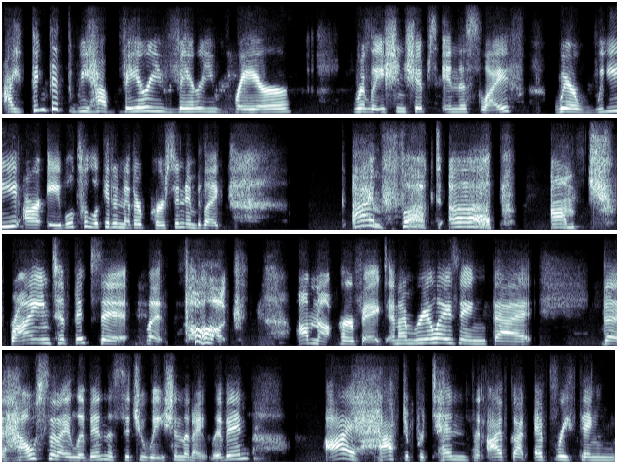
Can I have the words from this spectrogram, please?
I think that we have very very rare relationships in this life where we are able to look at another person and be like, I'm fucked up. I'm trying to fix it, but fuck, I'm not perfect. And I'm realizing that the house that I live in, the situation that I live in, I have to pretend that I've got everything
